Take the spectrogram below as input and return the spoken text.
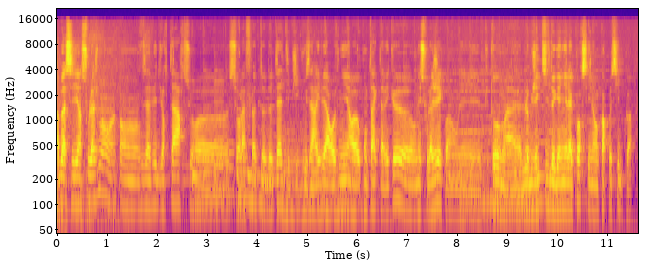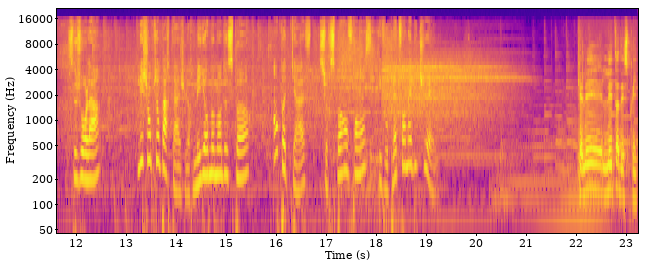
Ah bah c'est un soulagement hein, quand vous avez du retard sur, euh, sur la flotte de tête et puis que vous arrivez à revenir au contact avec eux, euh, on est soulagé quoi. On est plutôt moi, l'objectif de gagner la course, il est encore possible quoi. Ce jour-là, les champions partagent leurs meilleurs moments de sport en podcast sur Sport en France et vos plateformes habituelles. Quel est l'état d'esprit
